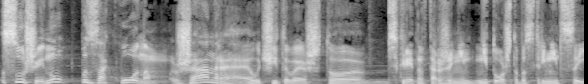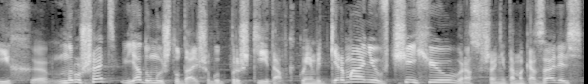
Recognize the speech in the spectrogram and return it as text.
Слушай, ну, по законам жанра, учитывая, что секретное вторжение не то, чтобы стремиться их э, нарушать, я думаю, что дальше будут прыжки там в какую-нибудь Германию, в Чехию, раз уж они там оказались.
